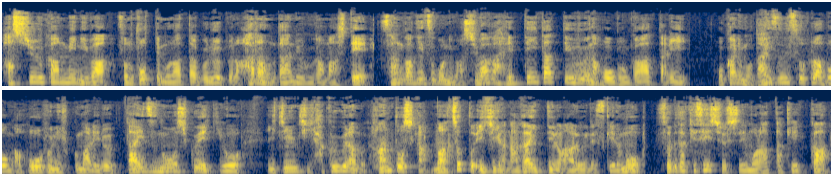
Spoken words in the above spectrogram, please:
8週間目には、その取ってもらったグループの肌の弾力が増して、3ヶ月後にはシワが減っていたっていう風な報告があったり、他にも大豆イソフラボンが豊富に含まれる大豆濃縮液を1日 100g 半年間、まあちょっと息が長いっていうのはあるんですけども、それだけ摂取してもらった結果、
